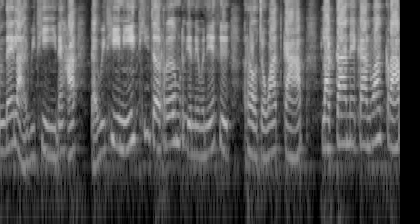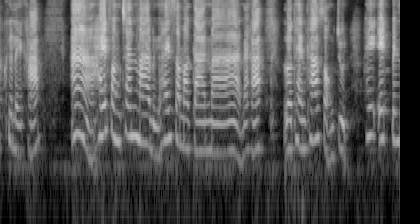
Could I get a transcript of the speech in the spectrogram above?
ำได้หลายวิธีนะคะ แต่วิธีนี้ที่จะเริ่มเรียนในวันนี้คือ เราจะวาดกราฟ หลักการในการวาดกราฟคืออะไรคะ อ่าให้ฟังก์ชันมาหรือให้สมการมานะคะ เราแทนค่า 2 จุดให้ x เป็น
